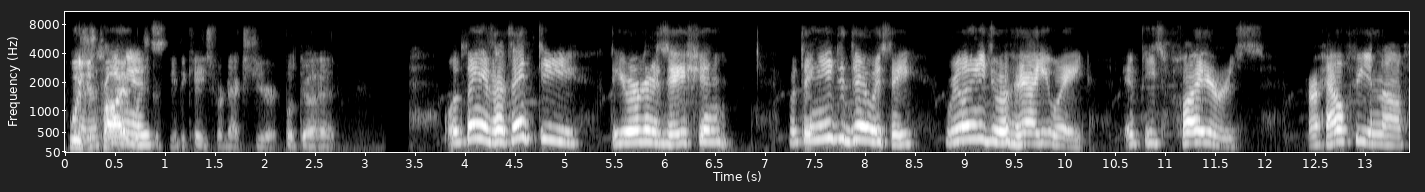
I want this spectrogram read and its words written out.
which yeah, is probably what could be the case for next year. But go ahead. Well, the thing is, I think the the organization, what they need to do is they really need to evaluate if these players are healthy enough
